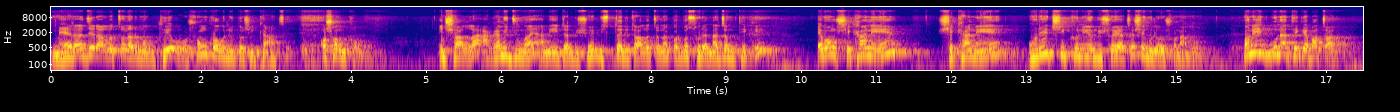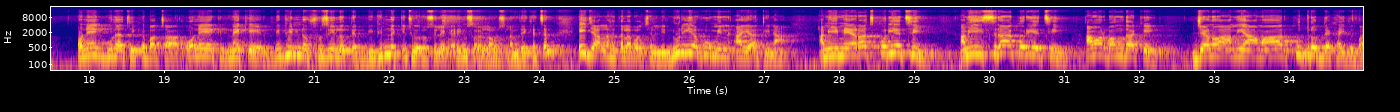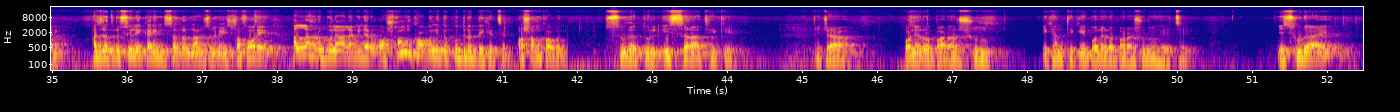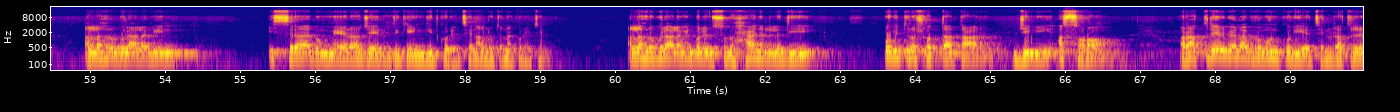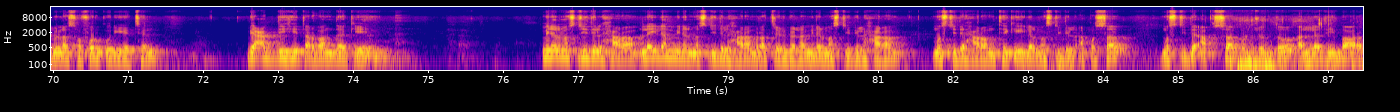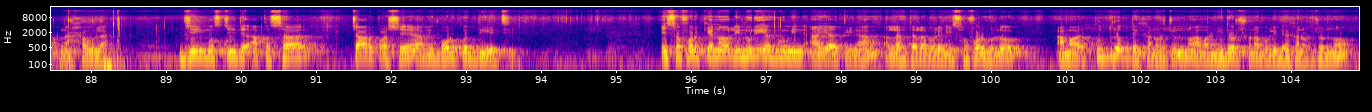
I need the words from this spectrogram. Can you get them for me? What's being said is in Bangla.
মেয়েরাজের আলোচনার মধ্যে অসংখ্য গণিত শিক্ষা আছে। অসংখ্য। ইনশাআল্লাহ আগামী জুমায় আমি এটার বিষয়ে বিস্তারিত আলোচনা করব সুরে নাজম থেকে। এবং সেখানে সেখানে অনেক শিক্ষণীয় বিষয় আছে, সেগুলোও শোনাবো। অনেক গুণা থেকে বাঁচার, অনেক গুণা থেকে বাঁচার, অনেক নেকের, বিভিন্ন ফজিলতের, বিভিন্ন কিছু রসুল করিম সাল্লাম দেখেছেন। এই যে আল্লাহ তালা বলছেন লি নুরিয়াহু মিন আয়াতিনা। আমি মেয়ারাজ করিয়েছি। আমি ইসরা করিয়েছি আমার বান্দাকে, যেন আমি আমার কুদরত দেখাইতে পারি। হজরত রসুল করিম সাল্লাহ সাল্লাম এই সফরে আল্লাহ রবুল্লা আলমিনের অসংখ্য গণিত কুদরত দেখেছেন, অসংখ্য গণিত সুরাতুল ইসরা থেকে এটা পনেরো পাড়ার শুরু, এখান থেকেই পনেরো পাড়া শুরু হয়েছে। এই সুরায় আল্লাহ রবুল আলমিন ইসরা এবং মেয়েরাজের দিকে ইঙ্গিত করেছেন, আলোচনা করেছেন। আল্লাহ রবুল আলমিন বলেন সুবহান আল্লাদি পবিত্র সত্তা তার, যিনি আসর, রাত্রের বেলা ভ্রমণ করিয়েছেন, রাত্রের বেলা সফর করিয়েছেন বে আব্দিহি তার বান্দাকে মিনাল মসজিদুল হারাম, লাইলাম মিনাল মসজিদুল হারাম, রাত্রের বেলা মিনাল মসজিদুল হারাম, মসজিদে হারাম থেকে ইলাল মসজিদুল আকসা, মসজিদে আকসা পর্যন্ত আল্লাদি বারকনা হাউলা যেই মসজিদে আকসার চারপাশে আমি বরকত দিয়েছি। এই সফর কেন? লিনুরিয়াহু মিন আয়াতিনা। আল্লাহ তালা বলেন, এই সফর হলো আমার কুদরত দেখানোর জন্য, আমার নিদর্শনাবলী দেখানোর জন্য।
